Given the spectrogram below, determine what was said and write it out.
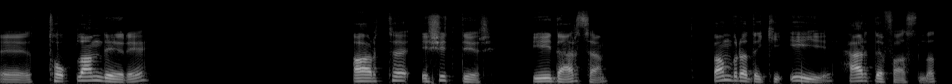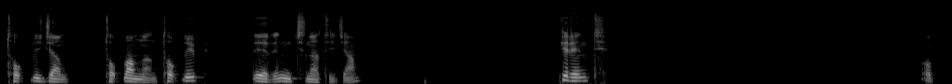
Ee, toplam değeri artı eşittir i dersem ben buradaki i'yi her defasında toplayacağım toplamdan toplayıp değerinin içine atacağım. Print Hop.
